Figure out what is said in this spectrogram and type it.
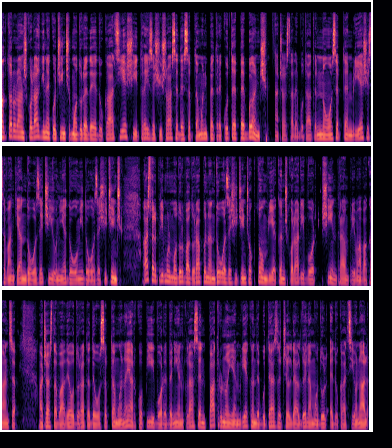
Actualul an școlar vine cu 5 module de educație și 36 de săptămâni petrecute pe bănci. Aceasta a debutat în 9 septembrie și se va încheia în 20 iunie 2025. Astfel, primul modul va dura până în 25 octombrie, când școlarii vor și intra în prima vacanță. Aceasta va avea o durată de o săptămână, iar copiii vor reveni în clase în 4 noiembrie, când debutează cel de-al doilea modul educațional.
